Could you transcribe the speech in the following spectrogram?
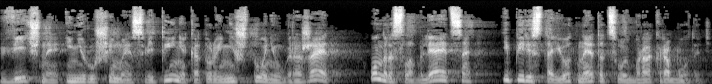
вечная и нерушимая святыня, которой ничто не угрожает, он расслабляется и перестает на этот свой брак работать.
